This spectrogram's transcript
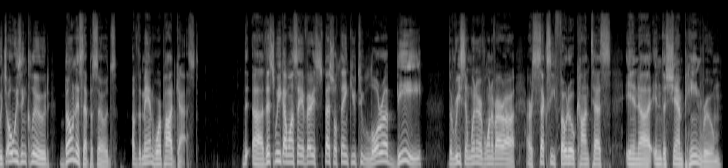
which always include bonus episodes of the Manwhore podcast. Uh, this week, I want to say a very special thank you to Laura B, the recent winner of one of our uh, our sexy photo contests in uh, in the Champagne Room,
